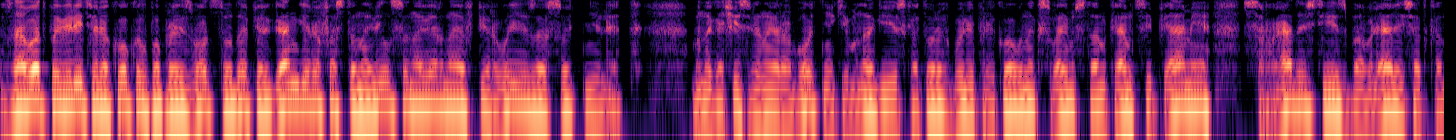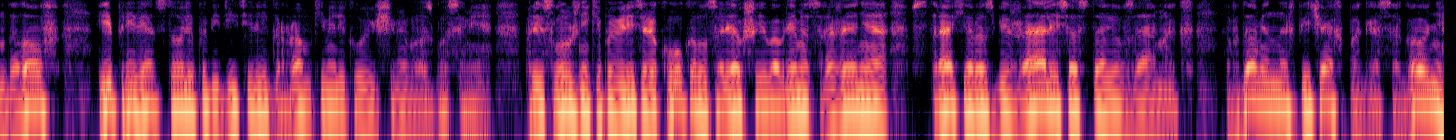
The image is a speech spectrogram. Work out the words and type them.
Завод повелителя кукол по производству доппельгангеров остановился, наверное, впервые за сотни лет. Многочисленные работники, многие из которых были прикованы к своим станкам цепями, с радостью избавлялись от кандалов и приветствовали победителей громкими ликующими возгласами. Прислужники повелителя кукол, уцелевшие во время сражения, в страхе разбежались, оставив замок. В доменных печах погас огонь,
